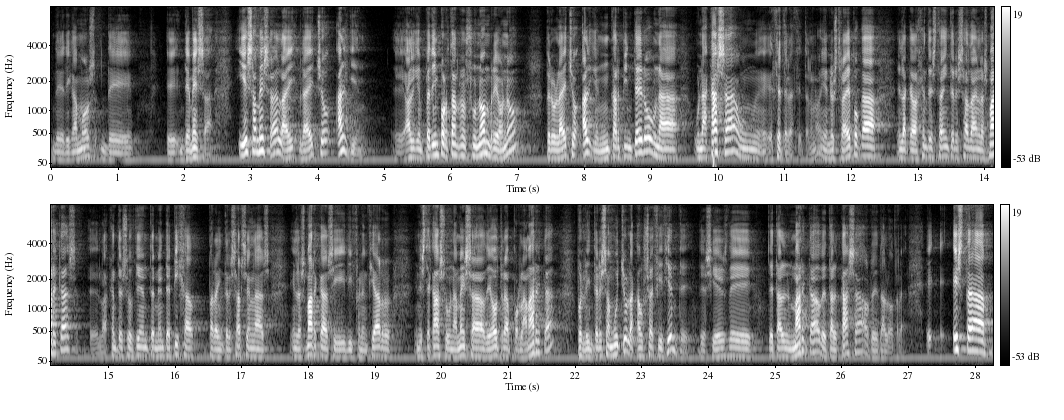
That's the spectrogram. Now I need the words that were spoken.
de, digamos, de, eh, mesa. Y esa mesa la, ha hecho alguien. alguien puede importarnos su nombre o no, pero la ha hecho alguien, un carpintero, una, una casa, etcétera, etcétera. Y en nuestra época en la que la gente está interesada en las marcas, eh, la gente es suficientemente pija para interesarse en las, en las marcas y diferenciar, en este caso, una mesa de otra por la marca, pues le interesa mucho la causa eficiente, de si es de, de tal marca o de tal casa o de tal otra. Eh, esta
